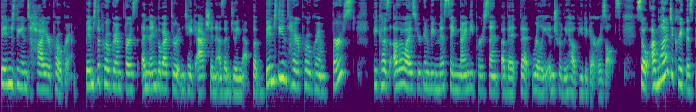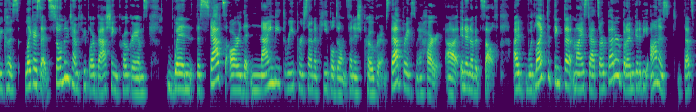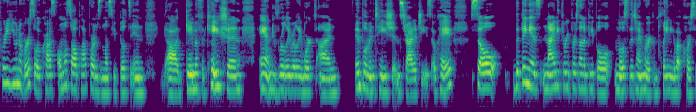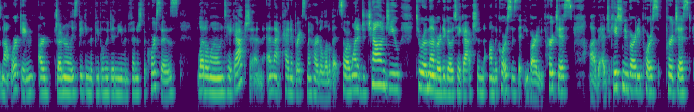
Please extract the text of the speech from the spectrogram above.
binge the entire program. Binge the program first and then go back through it and take action as I'm doing that. But binge the entire program first because otherwise you're going to be missing 90% of it that really and truly help you to get results. So I wanted to create this because, like I said, so many times people are bashing programs when the stats are that 93% of people don't finish programs. That breaks my heart uh, in and of itself. I would like to think that my stats are better, but I'm going to be honest, that's pretty universal across almost all platforms unless you've built in uh, gamification and you've really, really worked on implementation strategies. Okay. So the thing is 93% of people most of the time who are complaining about courses not working are generally speaking the people who didn't even finish the courses let alone take action. And that kind of breaks my heart a little bit. So I wanted to challenge you to remember to go take action on the courses that you've already purchased, uh, the education you've already por- purchased.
